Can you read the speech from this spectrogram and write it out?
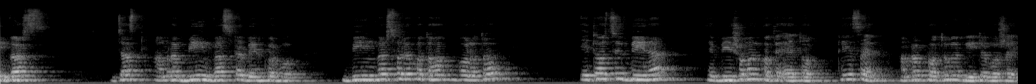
ইনভার্স জাস্ট আমরা বি ইনভার্সটা বের করব। বি ইনভার্স হলে কত হবে বলো তো এটা হচ্ছে বি না এই বি সমান কত? এত, ঠিক আছে? আমরা প্রথমে বিটা বসাই।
